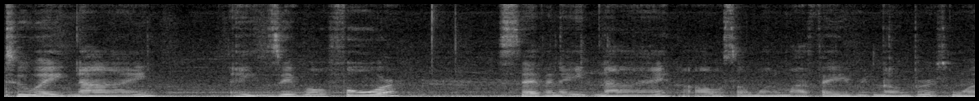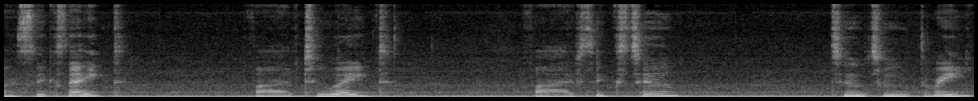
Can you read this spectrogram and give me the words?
289 804 789 also one of my favorite numbers 168 528 562 223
